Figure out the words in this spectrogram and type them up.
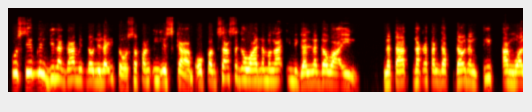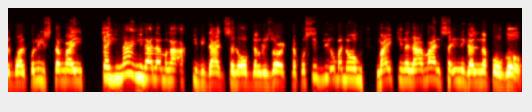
Posibleng ginagamit daw nila ito sa pang-i-scam o pagsasagawa ng mga illegal na gawain. Natat nakatanggap daw ng tip ang Walbual Police na may kahina-hinala mga aktibidad sa loob ng resort na posibleng umanong may kinalaman sa illegal na pogo.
